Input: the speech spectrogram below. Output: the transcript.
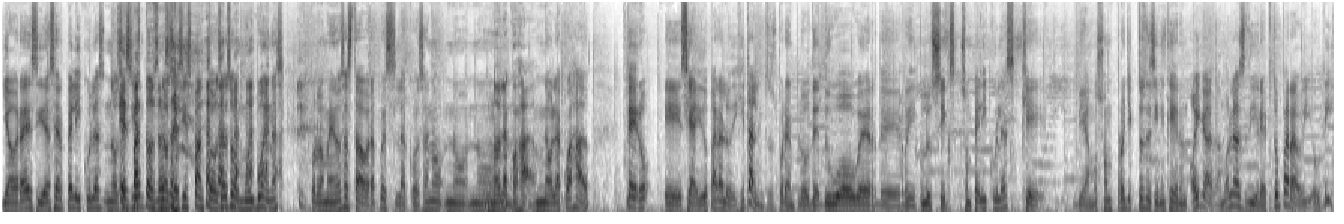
y ahora decide hacer películas. No sé, si, no sé si espantosas o muy buenas. Por lo menos hasta ahora pues la cosa no no no no le ha cuajado. no le ha cuajado pero eh, se ha ido para lo digital. Entonces por ejemplo The Do Over de Ridiculous Six son películas que digamos son proyectos de cine que dijeron oiga hagámoslas directo para VOD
